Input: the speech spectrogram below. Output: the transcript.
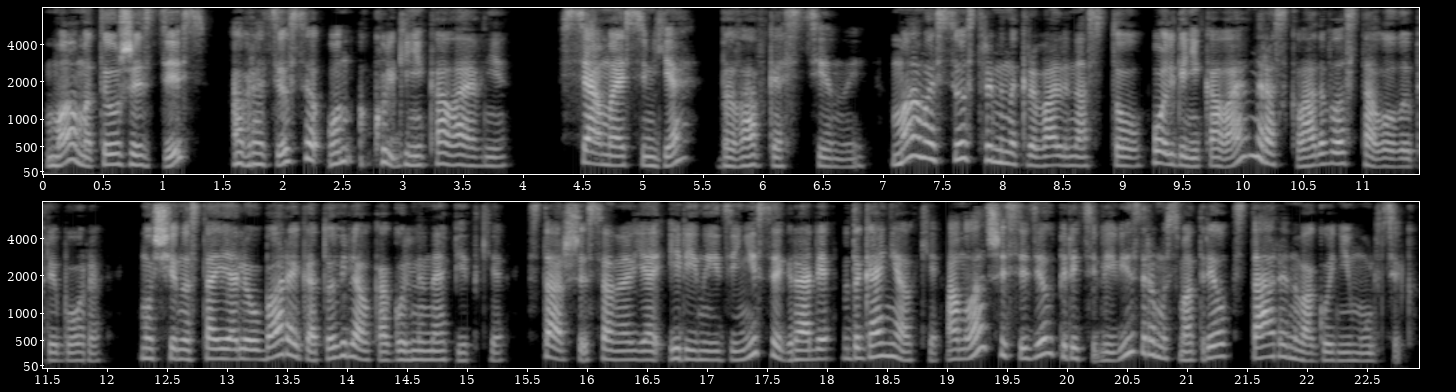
«Мама, ты уже здесь?» – обратился он к Ольге Николаевне. Вся моя семья была в гостиной. Мама с сестрами накрывали на стол. Ольга Николаевна раскладывала столовые приборы. Мужчины стояли у бара и готовили алкогольные напитки. Старшие сыновья Ирины и Дениса играли в догонялки, а младший сидел перед телевизором и смотрел старый новогодний мультик.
